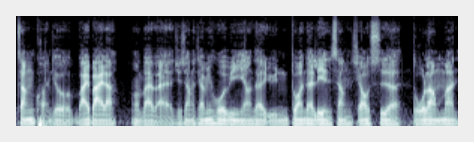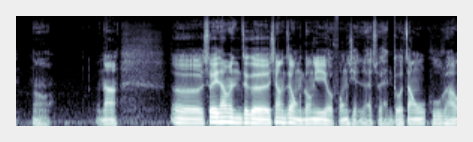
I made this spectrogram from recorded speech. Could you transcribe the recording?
赃款就拜拜了，哦，拜拜，就像加密货币一样，在云端在链上消失了，多浪漫哦。那呃，所以他们这个像这种东西有风险在，所以很多账户库它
